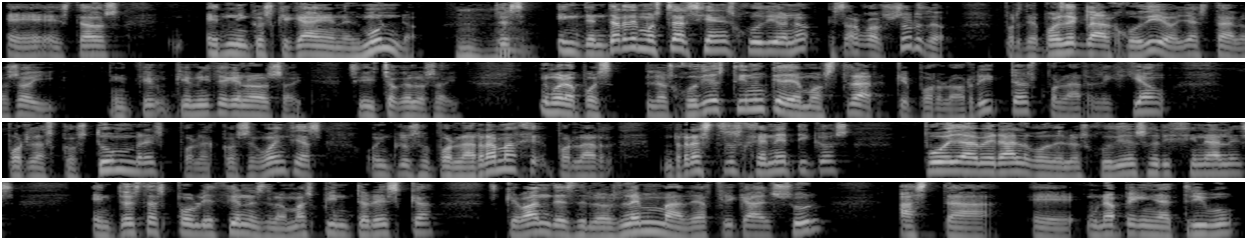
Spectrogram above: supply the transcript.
eh, estados étnicos que caen en el mundo. Entonces, intentar demostrar si eres judío o no es algo absurdo. Porque te puedes declarar judío, ya está, lo soy. ¿Quién me dice que no lo soy? Si he dicho que lo soy. Y bueno, pues los judíos tienen que demostrar que por los ritos, por la religión, por las costumbres, por las consecuencias o incluso por, la rama, por los rastros genéticos, puede haber algo de los judíos originales en todas estas poblaciones de lo más pintoresca, que van desde los Lemma de África del Sur hasta eh, una pequeña tribu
